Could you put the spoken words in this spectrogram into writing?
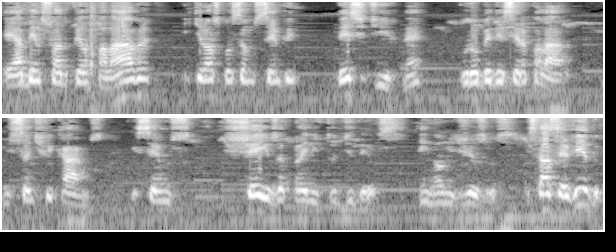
é, abençoado pela palavra e que nós possamos sempre decidir, né, por obedecer a palavra, nos santificarmos e sermos cheios da plenitude de Deus. Em nome de Jesus. Está servido?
